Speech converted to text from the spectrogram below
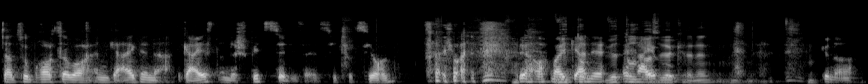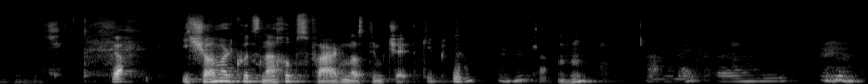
Dazu braucht es aber auch einen geeigneten Geist an der Spitze dieser Institution, der auch mal wir gerne. Wir tun, was wir können. genau. Ja. Ich schaue mal kurz nach, ob es Fragen aus dem Chat gibt. Mhm. Mhm. Mhm. Moment. Ähm,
